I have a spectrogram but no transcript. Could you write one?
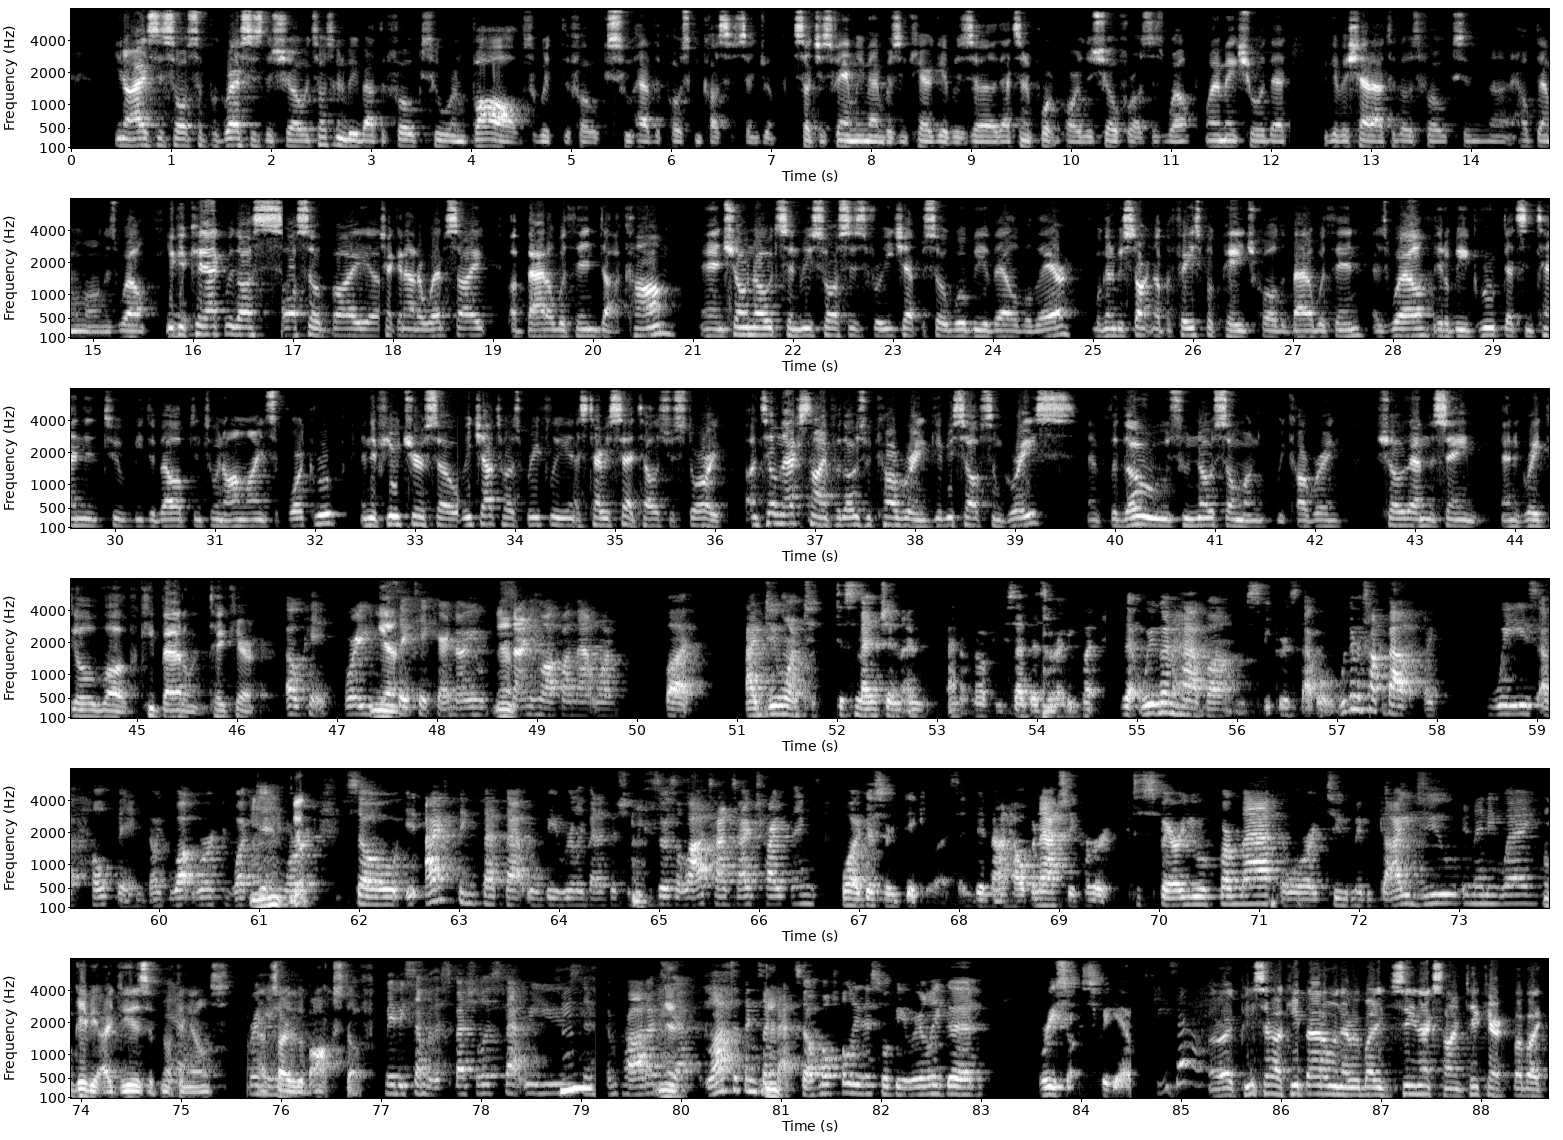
you know, as this also progresses the show, it's also going to be about the folks who are involved with the folks who have the post concussive syndrome, such as family members and caregivers. Uh, that's an important part of the show for us as well. I want to make sure that we give a shout out to those folks and uh, help them along as well. You can connect with us also by uh, checking out our website, abattlewithin.com. And show notes and resources for each episode will be available there. We're going to be starting up a Facebook page called The Battle Within as well. It'll be a group that's intended to be developed into an online support group in the future. So reach out to us briefly. As Terry said, tell us your story. Until next time, for those recovering, give yourself some grace. And for those who know someone recovering, show them the same and a great deal of love. Keep battling. Take care. Okay. Where you yeah. say take care. Now you're yeah. signing off on that one. But I do want to just mention, and I don't know if you've said this already, but that we're going to have um, speakers that will, we're going to talk about like ways of helping, like what worked, what mm-hmm. didn't work. Yep. So it, I think that that will be really beneficial because there's a lot of times I tried things, well, just ridiculous and did not help and actually hurt. To spare you from that or to maybe guide you in any way. We'll give you ideas if nothing yeah. else. Bringing outside of the box stuff. Maybe some of the specialists that we use mm-hmm. in, in, products. Yeah. yeah. Lots of things like yeah. that. So hopefully this will be really good resource for you. Peace out. All right. Peace out. Keep battling, everybody. See you next time. Take care. Bye bye.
